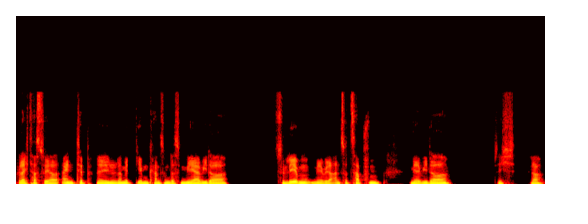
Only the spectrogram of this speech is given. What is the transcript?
vielleicht hast du ja einen Tipp, ne, den du da mitgeben kannst, um das mehr wieder zu leben, mehr wieder anzuzapfen, mehr wieder sich, ja,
